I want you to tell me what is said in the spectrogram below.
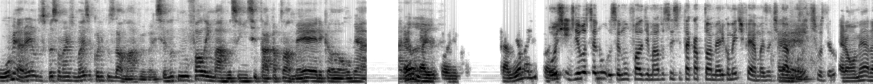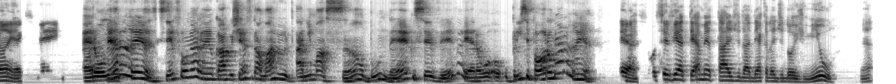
O Homem-Aranha é um dos personagens mais icônicos da Marvel, velho. Você não, não fala em Marvel sem citar Capitão América, Homem-Aranha. É o mais icônico. Pra mim é mais importante. Hoje em dia você não, você não fala de Marvel, você cita Capitão América ou Homem de Ferro, mas antigamente é. você Era Homem-Aranha, X-Men. Era Homem-Aranha, sempre foi Homem-Aranha. O cargo-chefe da Marvel, animação, boneco, você vê, velho, era o, o principal era Homem-Aranha. É, se você vê até a metade da década de 2000, né,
